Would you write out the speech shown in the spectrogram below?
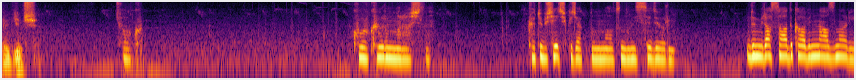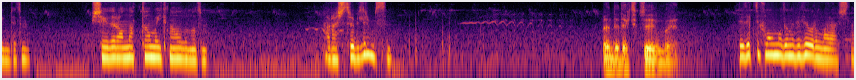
İlginç. Çok. Korkuyorum Maraşlı. Kötü bir şey çıkacak bunun altından hissediyorum. Dün biraz Sadık abinin ağzını arayayım dedim. Bir şeyler anlattı ama ikna olamadım. Araştırabilir misin? Ben dedektif değilim bayan. Dedektif olmadığını biliyorum Maraşlı.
